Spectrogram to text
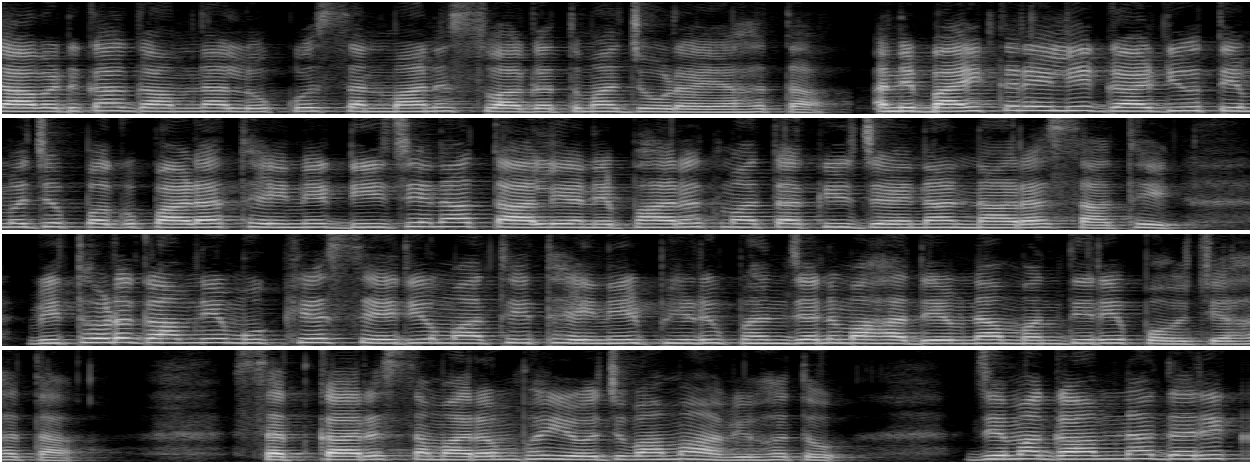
ચાવડકા ગામના લોકો સન્માન સ્વાગતમાં જોડાયા હતા. અને બાઇક રેલી ગાડીઓ તેમજ પગપાળા થઈને ડીજેના તાલે અને ભારત માતા કી જયના નારા સાથે વિથોડ ગામની મુખ્ય શેરીઓમાંથી થઈને ભીડ ભંજન મહાદેવના મંદિરે પહોંચ્યા હતા. સત્કાર સમારંભ યોજવામાં આવ્યો હતો, જેમાં ગામના દરેક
